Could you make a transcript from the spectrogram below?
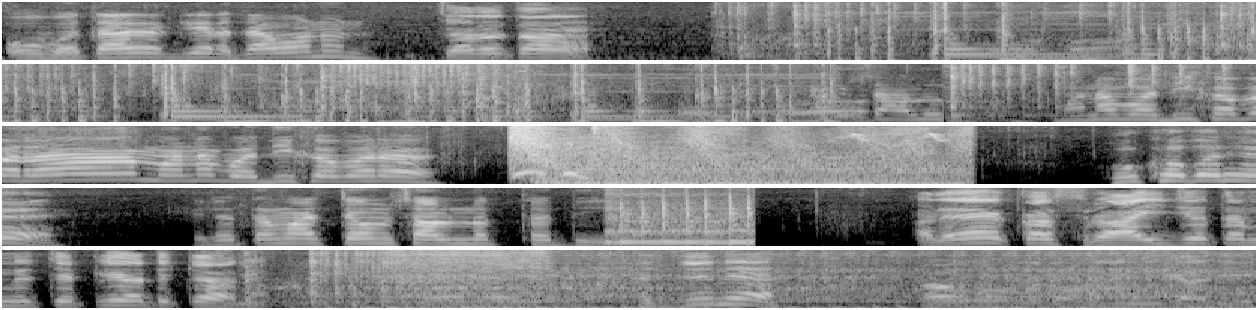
ઓ બતા ઘેર જવાનું ને? ચાલો તારે. ચાલુ. મને બધી ખબર હે મને બધી ખબર હે. હું ખબર હે? એટલે તમારે ચમ ચાલુ નથી થતી? અરે કસરો આવી ગયો તમને કેટલી હતી કહેવાની? હજી ને? ગાડી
